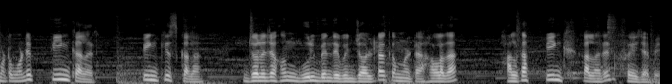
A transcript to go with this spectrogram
মোটামুটি পিঙ্ক কালার পিঙ্কিস কালার জলে যখন গুলবেন দেখবেন জলটা কেমন একটা আলাদা, হালকা পিঙ্ক কালারের হয়ে যাবে।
